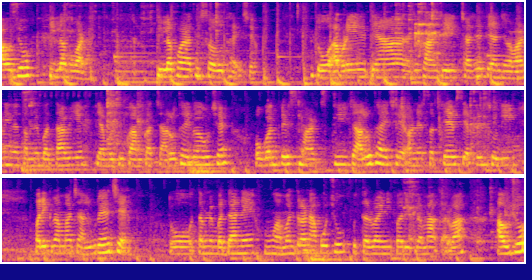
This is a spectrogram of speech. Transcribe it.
આવજો તિલકવાડા. તિલકવાડાથી શરૂ થાય છે. તો આપણે ત્યાં સાંજે ઈચ્છા છે ત્યાં જવાની ને તમને બતાવીએ. ત્યાં બધું કામકાજ ચાલુ થઈ ગયું છે. ઓગણત્રીસ માર્ચથી ચાલુ થાય છે અને સત્યાવીસ એપ્રિલ સુધી પરિક્રમા ચાલુ રહે છે. તો તમને બધાને હું આમંત્રણ આપું છું ઉત્તરવાયની પરિક્રમા કરવા. આવજો,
